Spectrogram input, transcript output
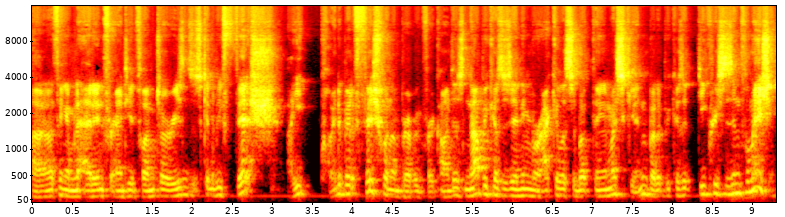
Uh, another thing I'm going to add in for anti-inflammatory reasons is going to be fish. I eat quite a bit of fish when I'm prepping for a contest, not because there's anything miraculous about thing in my skin, but because it decreases inflammation.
